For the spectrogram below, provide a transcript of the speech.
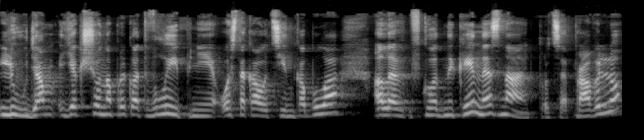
людям, якщо, наприклад, в липні ось така оцінка була, але вкладники не знають про це, правильно?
